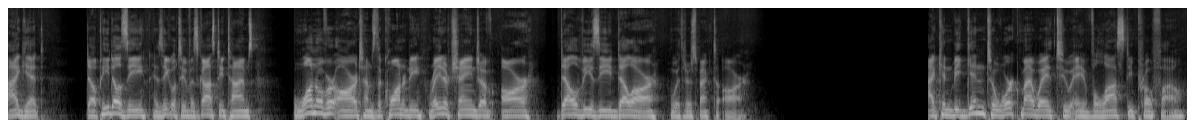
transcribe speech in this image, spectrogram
I get del p del z is equal to viscosity times 1 over r times the quantity rate of change of r del vz del r with respect to r. I can begin to work my way to a velocity profile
